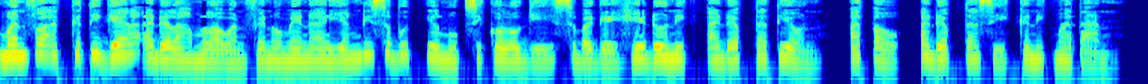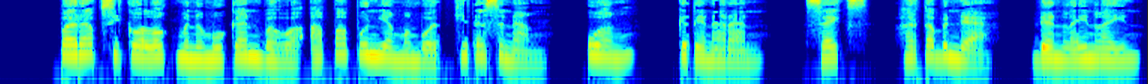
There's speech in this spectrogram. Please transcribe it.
Manfaat ketiga adalah melawan fenomena yang disebut ilmu psikologi sebagai hedonic adaptation atau adaptasi kenikmatan. Para psikolog menemukan bahwa apa pun yang membuat kita senang, uang, ketenaran, seks, harta benda, dan lain-lain,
